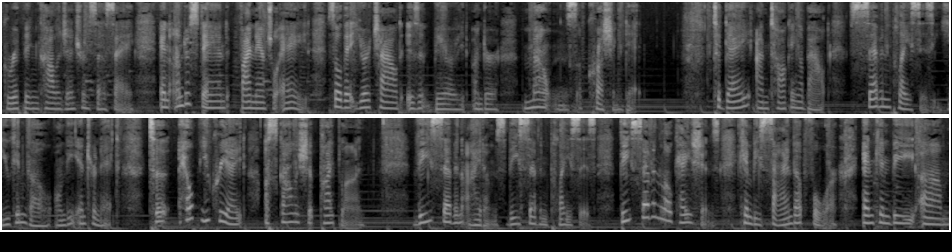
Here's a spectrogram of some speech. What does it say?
gripping college entrance essay, and understand financial aid so that your child isn't buried under mountains of crushing debt. Today, I'm talking about seven places you can go on the internet to help you create a scholarship pipeline. These seven items, these seven places, these seven locations can be signed up for and can be um,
